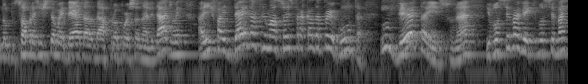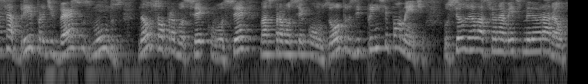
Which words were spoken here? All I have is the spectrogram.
não, só para a gente ter uma ideia da, da, proporcionalidade, mas a gente faz 10 afirmações para cada pergunta. Inverta isso, né? E você vai ver que você vai se abrir para diversos mundos, não só para você com você, mas para você com os outros e principalmente os seus relacionamentos melhorarão.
